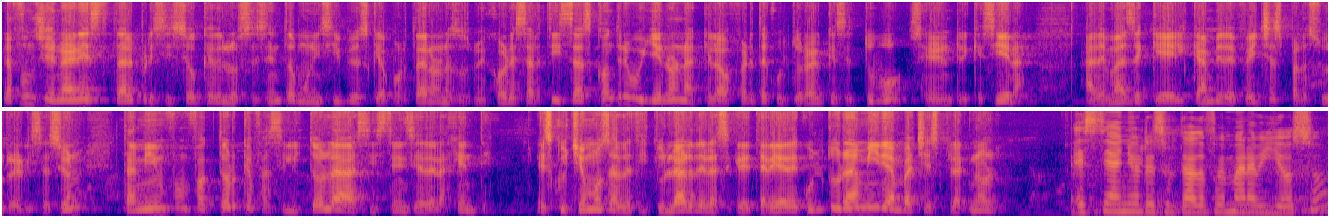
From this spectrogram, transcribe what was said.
la funcionaria estatal precisó que de los 60 municipios que aportaron a sus mejores artistas, contribuyeron a que la oferta cultural que se tuvo se enriqueciera, además de que el cambio de fechas para su realización también fue un factor que facilitó la asistencia de la gente. Escuchemos a la titular de la Secretaría de Cultura, Miriam Baches Plagnol. Este año el resultado fue maravilloso.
